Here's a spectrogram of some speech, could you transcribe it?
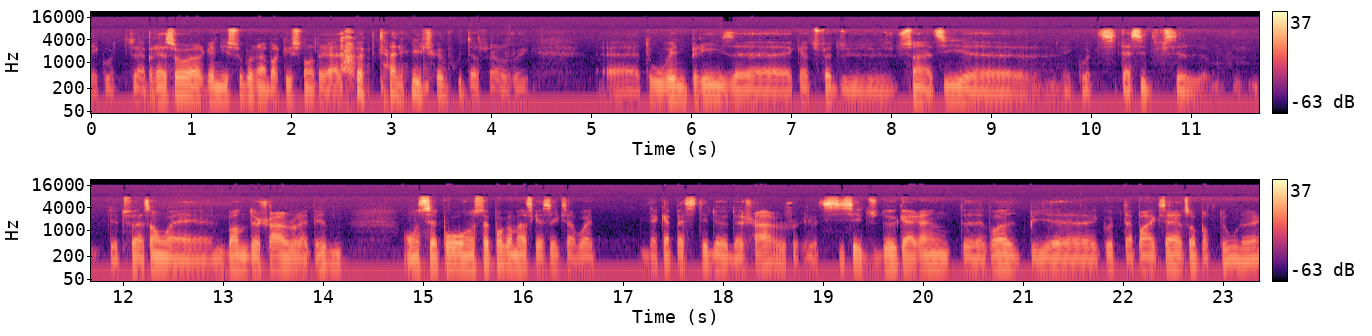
écoute, après ça, organise ça pour embarquer sur ton trailer, puis t'en les chevaux recharger. Euh, trouver une prise euh, quand tu fais du, du sentier, euh, écoute, c'est assez difficile. Là. De toute façon, une borne de charge rapide, on ne sait pas, on sait pas comment est-ce que c'est que ça va être la capacité de, de charge. Si c'est du 240 volts, puis écoute, tu n'as pas accès à ça partout. Là.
